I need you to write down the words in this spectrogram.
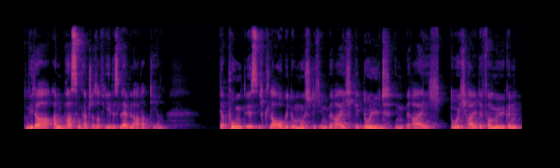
wieder anpassen, kannst du das auf jedes Level adaptieren. Der Punkt ist, ich glaube, du musst dich im Bereich Geduld, im Bereich Durchhaltevermögen,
